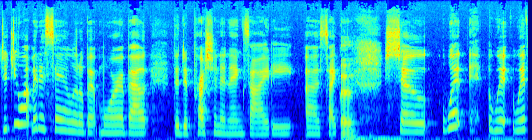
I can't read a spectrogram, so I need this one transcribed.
Did you want me to say a little bit more about the depression and anxiety uh, cycle? Uh, so, what with, with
